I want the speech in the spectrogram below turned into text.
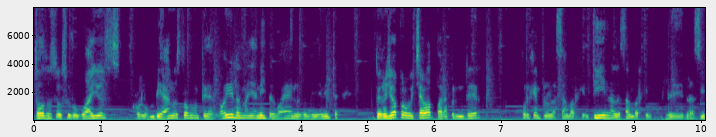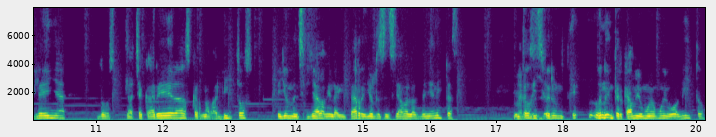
Todos los uruguayos, colombianos, todos me pedían, oye, las mañanitas, bueno, las mañanitas. Pero yo aprovechaba para aprender, por ejemplo, la samba argentina, la samba brasileña, los, las chacareras, carnavalitos. Ellos me enseñaban en la guitarra y yo les enseñaba las mañanitas. Entonces fue un, un, intercambio muy, muy bonito.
